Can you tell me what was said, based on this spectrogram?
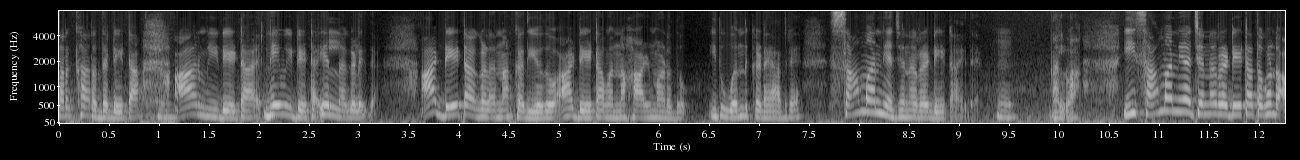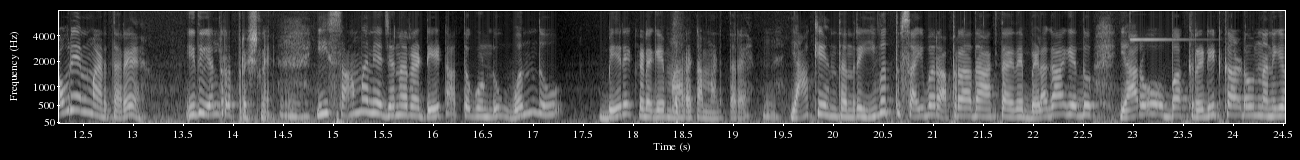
ಸರ್ಕಾರದ data army data navy data ಎಲ್ಲಗಳಿದೆ. ಆ ಡೇಟಾಗಳನ್ನು ಕದಿಯೋದು ಆ ಡೇಟಾವನ್ನು ಹಾಳು ಮಾಡೋದು ಇದು ಒಂದು ಕಡೆ ಆದರೆ ಸಾಮಾನ್ಯ ಜನರ ಡೇಟಾ ಇದೆ. ಅಲ್ವಾ? ಈ ಸಾಮಾನ್ಯ ಜನರ ಡೇಟಾ ತಗೊಂಡು ಅವ್ರೇನು ಮಾಡ್ತಾರೆ? ಇದು ಎಲ್ಲರ ಪ್ರಶ್ನೆ. ಈ ಸಾಮಾನ್ಯ ಜನರ ಡೇಟಾ ತಗೊಂಡು ಒಂದು ಬೇರೆ ಕಡೆಗೆ ಮಾರಾಟ ಮಾಡ್ತಾರೆ. ಯಾಕೆ ಅಂತಂದ್ರೆ ಇವತ್ತು ಸೈಬರ್ ಅಪರಾಧ ಆಗ್ತಾ ಇದೆ. ಬೆಳಗಾಗೆದ್ದು ಯಾರೋ ಒಬ್ಬ ಕ್ರೆಡಿಟ್ ಕಾರ್ಡ್ ಅವ್ನು ನನಗೆ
